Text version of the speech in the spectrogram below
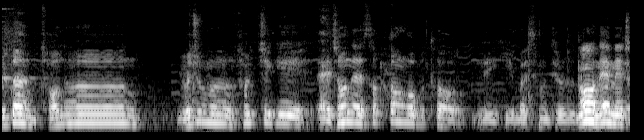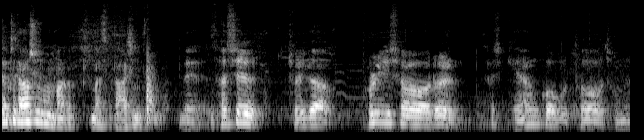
일단 저는 요즘은 솔직히 예전에 썼던 것부터 얘기 말씀을 드려도 어, 네네. 네. 천천히 하시면 말씀 다 하시면 됩니다. 네, 사실 저희가 폴리셔를 사실 개항 거부터 저는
